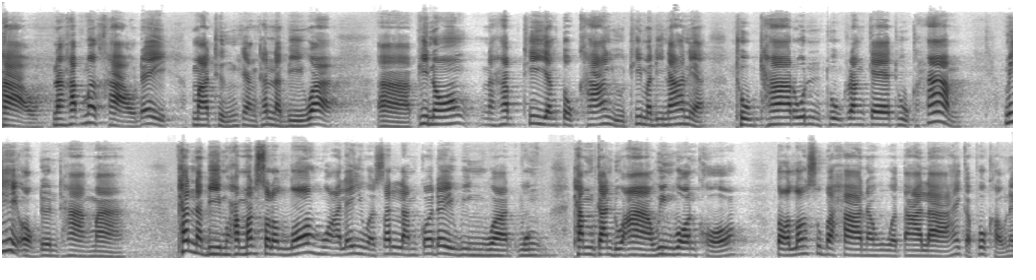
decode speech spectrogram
ข่าวนะครับ เมื่อข่าวได้มาถึงอย่างท่านนาบีว่าอ่าพี่น้องนะครับที่ยังตกค้างอยู่ที่มะดีนะห์เนี่ยถูกทารุณ ถูกรังแกถูกห้าม ไม่ให้ออกเดินทางมา ท่านนาบีมุฮัมมัดสุลลัลลอฮุอะลัยฮิวะสัลลัมก็ได้วิงวอนวงทำการดูอาวิงวอนขอ ต่ออัลลอฮ์ซุบฮานะฮูวะตาลาให้กับพวกเขาใน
